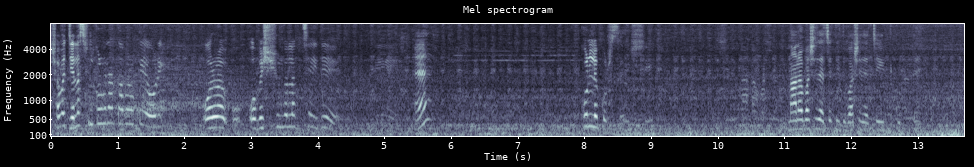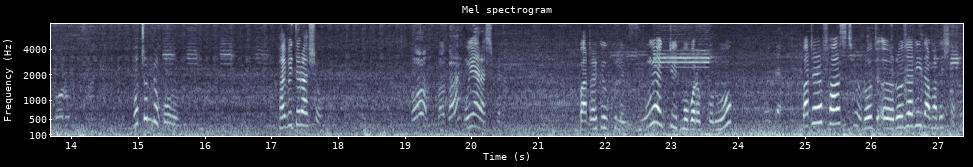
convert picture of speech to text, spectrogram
সবাই জেলাস ফিল করবে না তো আবার ওকে? ওর ওর ও- বেশি সুন্দর লাগছে ঈদে হ্যাঁ? করলে করছে। নানা বাসে যাচ্ছে দিদি বাসে যাচ্ছে ঈদ করতে। প্রচণ্ড গরম। ভাই ভিতরে আসো। বাবা। ওই আর আসবে না। বাটারকেও খুলে দিচ্ছি উনি একটু ঈদ মোবারক করুক। বাটারের ফার্স্ট রোজ রোজার ঈদ আমাদের সাথে।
